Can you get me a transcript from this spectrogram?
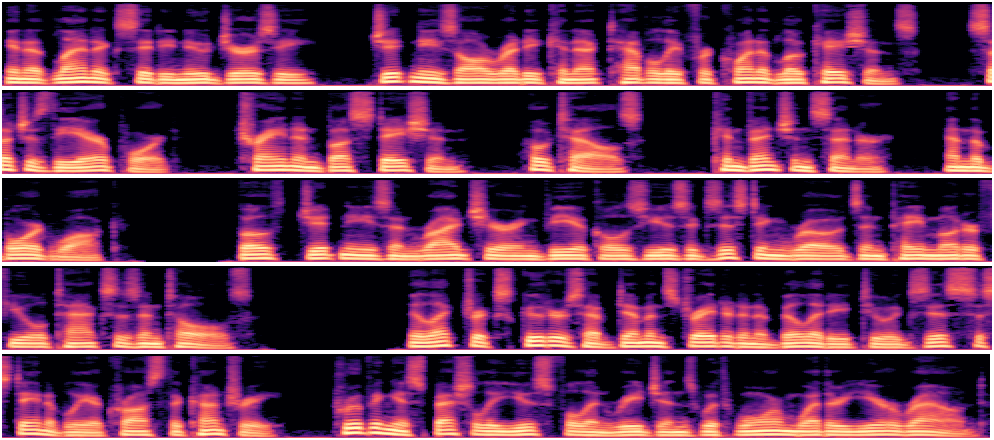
In Atlantic City, New Jersey, jitneys already connect heavily frequented locations, such as the airport, train and bus station, hotels, convention center, and the boardwalk. Both jitneys and ride sharing vehicles use existing roads and pay motor fuel taxes and tolls. Electric scooters have demonstrated an ability to exist sustainably across the country, proving especially useful in regions with warm weather year round.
